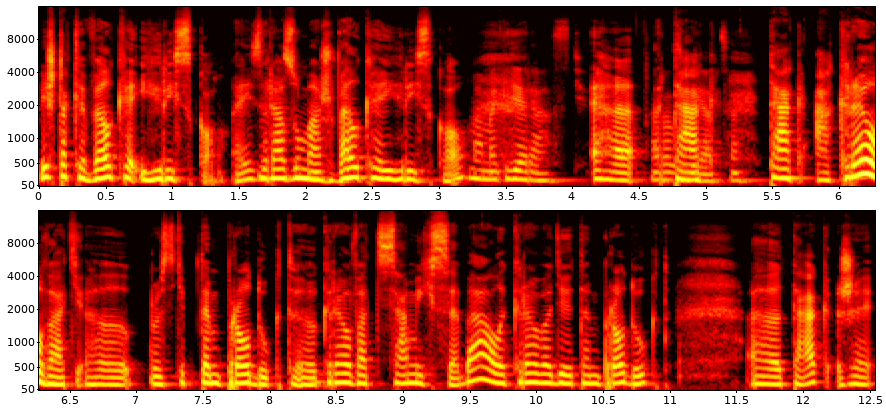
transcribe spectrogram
vieš, také veľké ihrisko. Ej, zrazu mhm. máš veľké ihrisko. Máme kde rásť. Uh, tak, tak a kreovať uh, proste ten produkt, uh, kreovať samých seba, ale kreovať aj ten produkt produkt uh, tak, že,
